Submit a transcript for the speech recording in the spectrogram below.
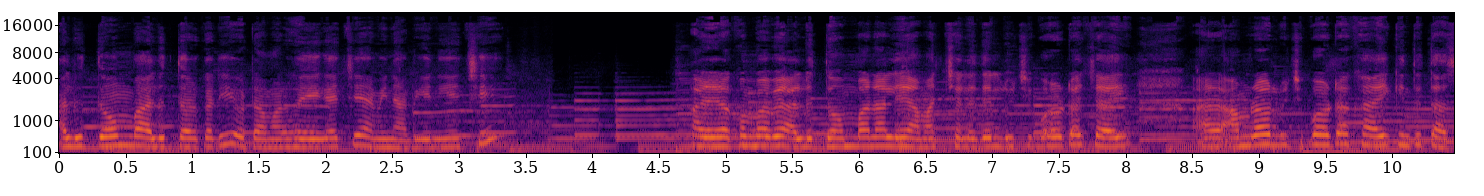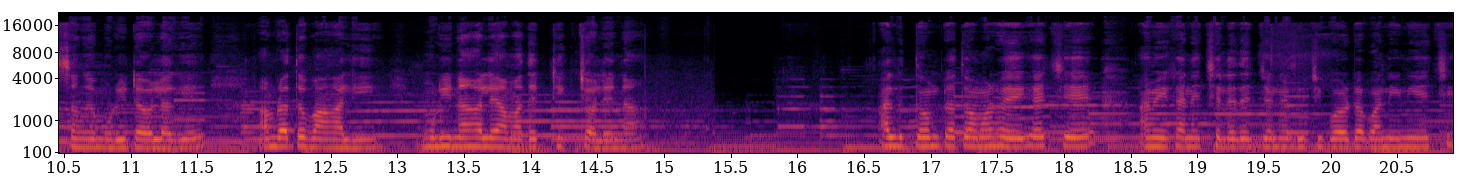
আলুর দম বা আলুর তরকারি, ওটা আমার হয়ে গেছে, আমি নামিয়ে নিয়েছি। আর এরকমভাবে আলুর দম বানালে আমার ছেলেদের লুচি পরোটা চাই। আর আমরাও লুচি পরোটা খাই, কিন্তু তার সঙ্গে মুড়িটাও লাগে। আমরা তো বাঙালি, মুড়ি না হলে আমাদের ঠিক চলে না। আলুর দমটা তো আমার হয়ে গেছে। আমি এখানে ছেলেদের জন্য লুচি পরোটা বানিয়ে নিয়েছি।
